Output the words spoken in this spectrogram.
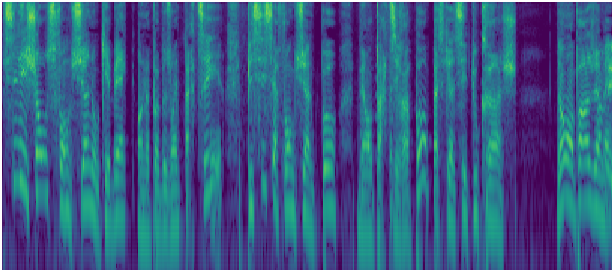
si les choses fonctionnent au Québec, on n'a pas besoin de partir. Puis si ça fonctionne pas, ben on partira pas parce que c'est tout croche. Donc on part jamais.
